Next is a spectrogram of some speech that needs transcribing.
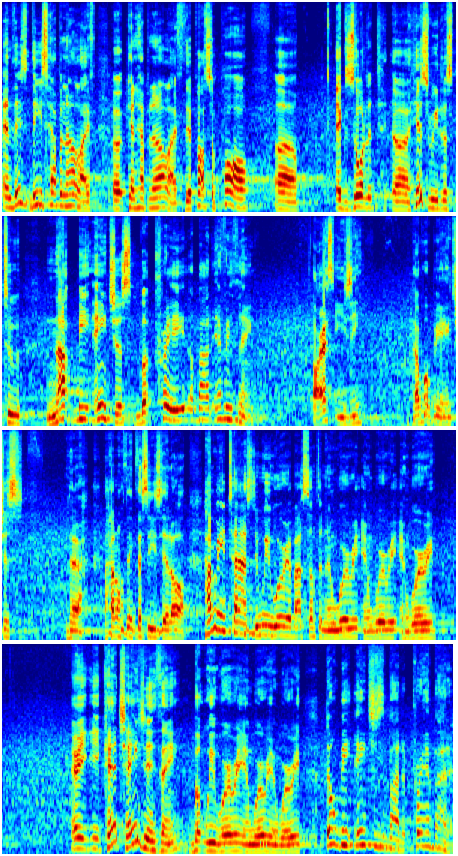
and these these happen in our life, uh, can happen in our life. The Apostle Paul uh, exhorted uh, his readers to not be anxious, but pray about everything. Oh, that's easy. I won't be anxious. No, I don't think that's easy at all. How many times do we worry about something and worry and worry and worry? Mean, you can't change anything, but we worry and worry and worry. Don't be anxious about it. Pray about it.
